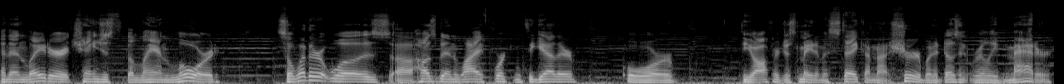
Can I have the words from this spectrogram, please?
And then later it changes to the landlord. So whether it was a husband and wife working together or the author just made a mistake, I'm not sure, but it doesn't really matter.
